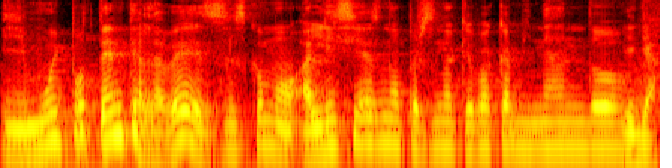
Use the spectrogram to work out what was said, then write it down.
y muy potente a la vez. Es como Alicia es una persona que va caminando y ya.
